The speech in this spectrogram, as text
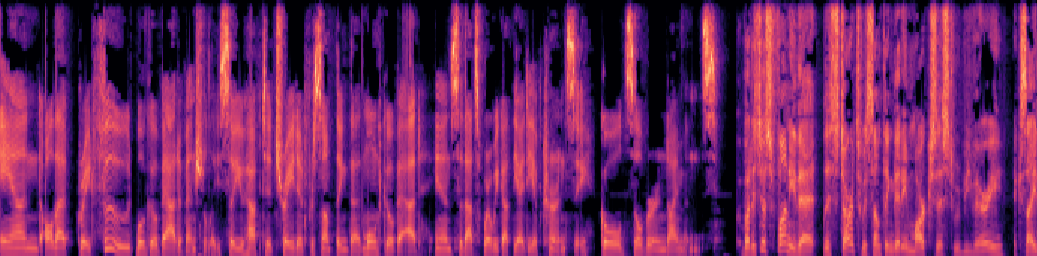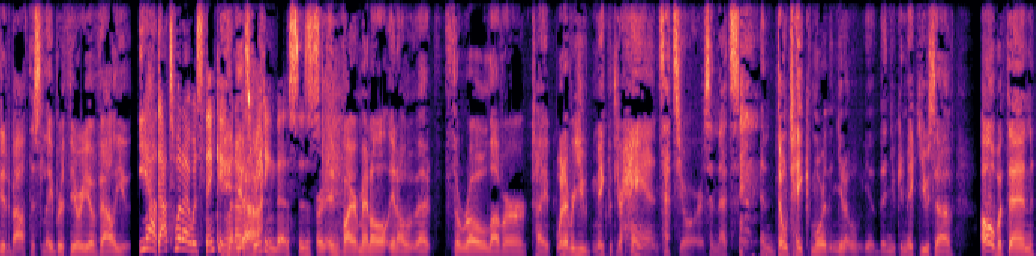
and all that great food will go bad eventually. So you have to trade it for something that won't go bad. And so that's where we got the idea of currency. Gold, silver, and diamonds. But it's just funny that this starts with something that a Marxist would be very excited about, this labor theory of value. Yeah, that's what I was thinking when I was reading this. Is Or an environmental, you know, that Thoreau lover type. Whatever you make with your hands, that's yours. And that's, and don't take more than, you know, than you can make use of. Oh, but then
